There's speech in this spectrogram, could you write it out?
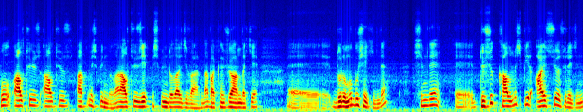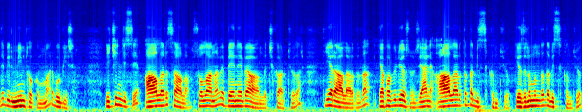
Bu 600 660 bin dolar 670 bin dolar civarında. Bakın şu andaki e, durumu bu şekilde. Şimdi e, düşük kalmış bir ICO sürecinde bir meme token var. Bu bir. İkincisi ağları sağlam. Solana ve BNB ağında çıkartıyorlar. Diğer ağlarda da yapabiliyorsunuz. Yani ağlarda da bir sıkıntı yok. Yazılımında da bir sıkıntı yok.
